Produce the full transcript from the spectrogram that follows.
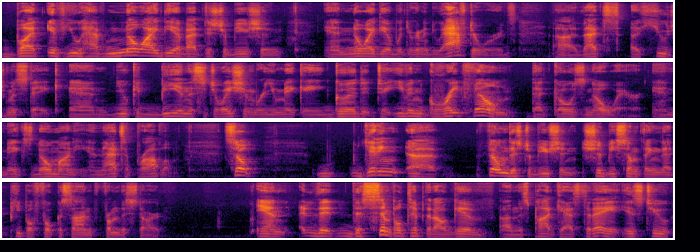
But if you have no idea about distribution and no idea what you're going to do afterwards, uh, that's a huge mistake. And you could be in the situation where you make a good to even great film that goes nowhere and makes no money. And that's a problem. So, getting. Uh, film distribution should be something that people focus on from the start. And the the simple tip that I'll give on this podcast today is to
